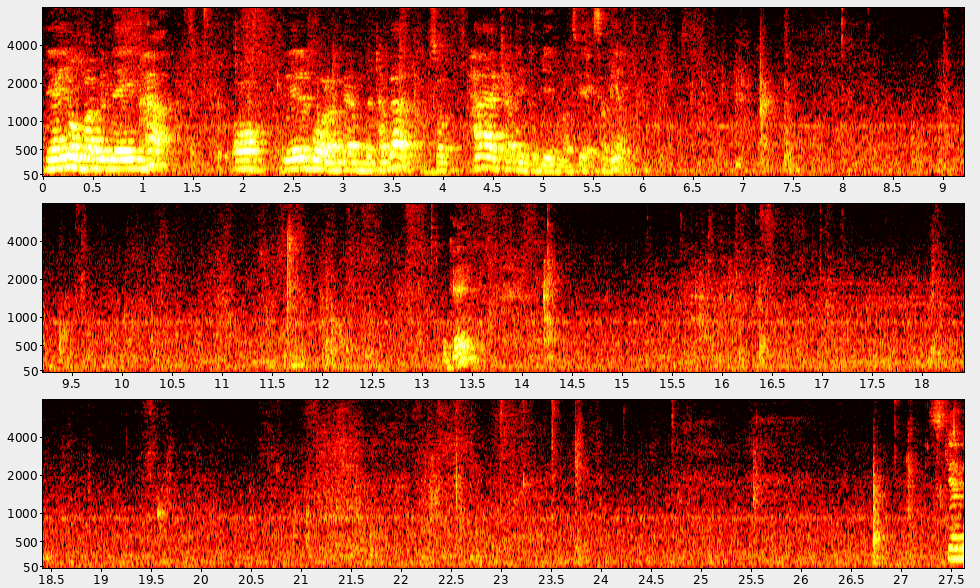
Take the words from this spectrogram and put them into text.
När jag jobbar med name här, Ja, då är det bara membertabellen. Så här kan det inte bli några tveksamheter. Okej? Ska vi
